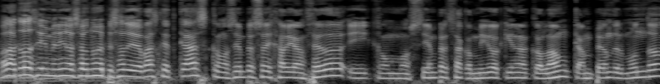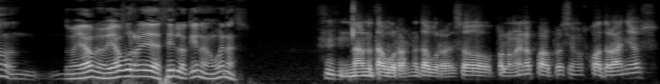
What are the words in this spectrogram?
Hola a todos y bienvenidos a un nuevo episodio de Basketcast. Como siempre soy Javi Gancedo y como siempre está conmigo Kino Colón, campeón del mundo. Me voy a, me voy a aburrir de decirlo, Kino, buenas. No, no te aburras, no te aburras. Eso, por lo menos para los próximos cuatro años,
